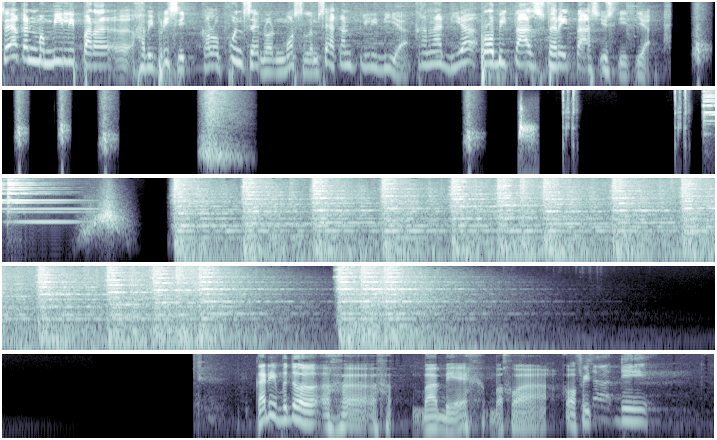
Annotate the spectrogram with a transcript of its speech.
Saya akan memilih para uh, Habib Rizik, kalaupun saya non Muslim, saya akan pilih dia karena dia probitas veritas justitia. Tadi betul uh, Babe bahwa COVID di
